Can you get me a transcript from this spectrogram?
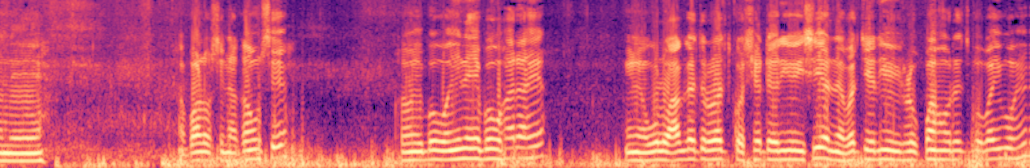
અને આ પાડોશીના ઘઉં છે. ઘઉં એ બહુ અહીંને બહુ સારા છે. એને ઓલો આગતરો રજકો શેટે રહ્યો છે અને વચ્ચે રહ્યો થોડોક પાહો રજકો વાવ્યો છે.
